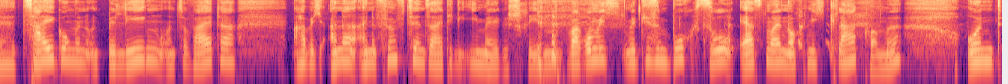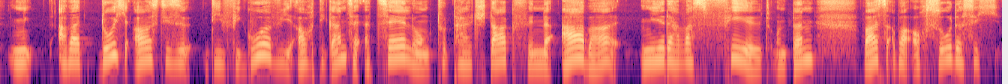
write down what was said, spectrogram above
äh, Zeigungen und Belegen und so weiter habe ich Anne eine 15-seitige E-Mail geschrieben, warum ich mit diesem Buch so erstmal noch nicht klarkomme. Und aber durchaus diese, die Figur wie auch die ganze Erzählung total stark finde, aber mir da was fehlt. Und dann war es aber auch so, dass ich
